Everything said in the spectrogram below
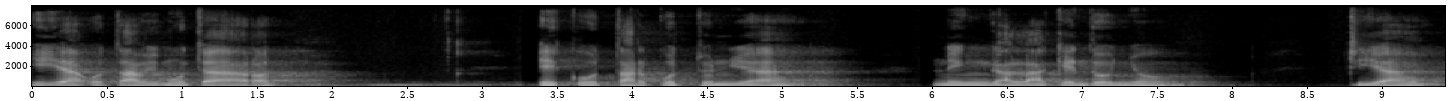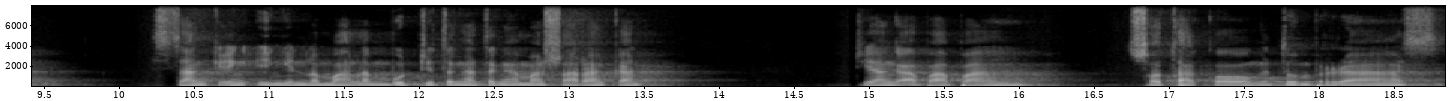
Ia utawi mudarat iku tarku dunya ninggalake donya. Dia Saking ingin lemah lembut di tengah-tengah masyarakat, dia nggak apa-apa, sotako ngetum beras,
